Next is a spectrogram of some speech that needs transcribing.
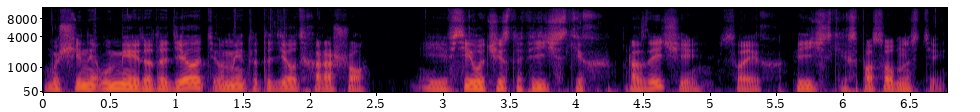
Мужчины умеют это делать и умеют это делать хорошо. И в силу чисто физических различий, своих физических способностей,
